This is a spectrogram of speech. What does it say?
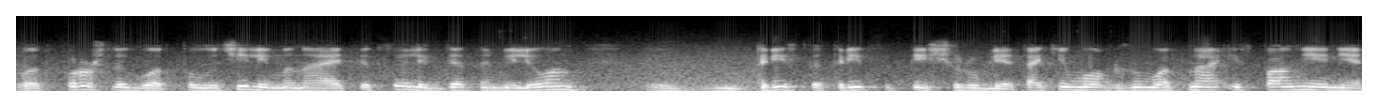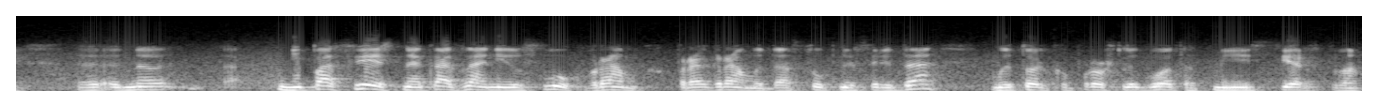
вот в прошлый год получили мы на эти цели где-то миллион триста тридцать тысяч рублей. Таким образом, вот на исполнение, э, на непосредственное оказание услуг в рамках программы «Доступная среда» мы только прошлый год от Министерства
